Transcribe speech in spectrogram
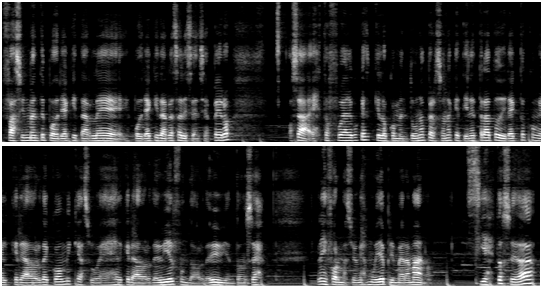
fácilmente podría quitarle, podría quitarle esa licencia, pero o sea, esto fue algo que, lo comentó una persona que tiene trato directo con el creador de cómic, que a su vez es el creador de Vivi, el fundador de Vivi. Entonces, la información es muy de primera mano. Si esto se da,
